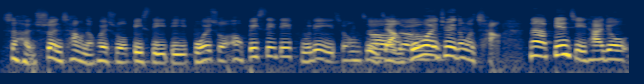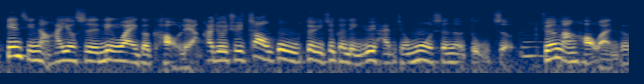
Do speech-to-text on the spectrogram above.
是很顺畅的，会说 B C D，不会说哦 B C D 福利装置这样，不会去那么长。那编辑他就编辑脑，他又是另外一个考量，他就会去照顾对于这个领域还比较陌生的读者，觉得蛮好玩的。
